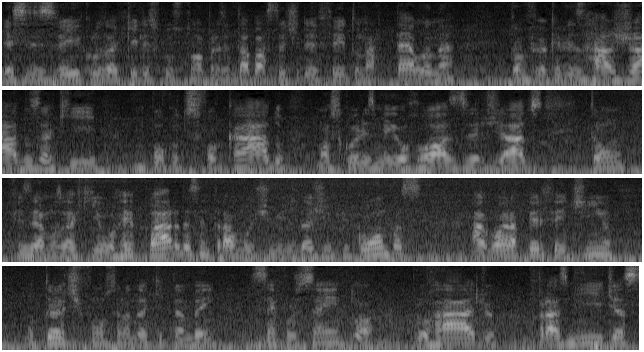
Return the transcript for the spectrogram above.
Esses veículos aqui, eles costumam apresentar bastante defeito na tela, né? Então fica aqueles rajados aqui, um pouco desfocado, umas cores meio rosas, verdeados. Então fizemos aqui o reparo da central multimídia da Jeep Compass, agora perfeitinho. O touch funcionando aqui também 100%, ó, para o rádio, para as mídias.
